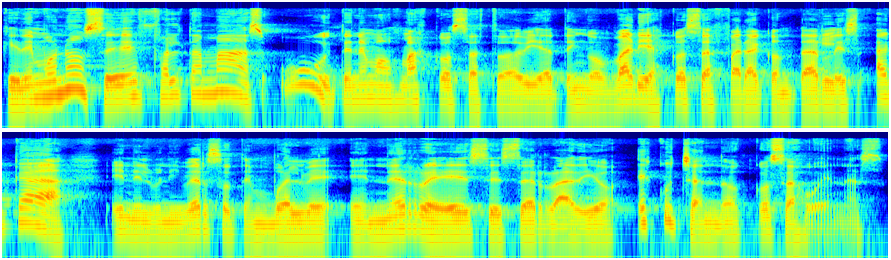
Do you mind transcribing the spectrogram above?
Quedémonos, ¿eh? falta más. Uy, tenemos más cosas todavía. Tengo varias cosas para contarles acá en el universo te envuelve en RSC Radio, escuchando cosas buenas.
